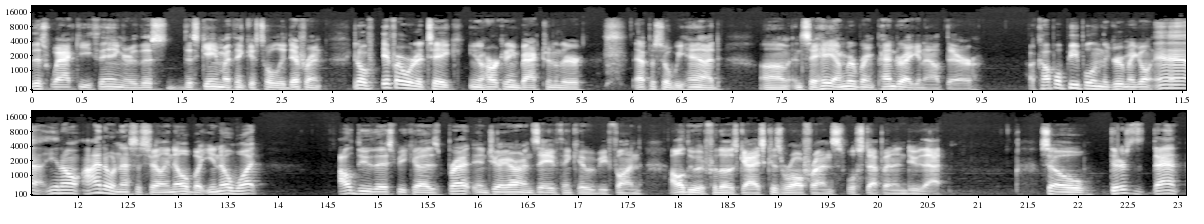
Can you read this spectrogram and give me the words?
this wacky thing or this this game. I think is totally different." You know, if, if I were to take, you know, harkening back to another episode we had, um, and say, "Hey, I'm going to bring Pendragon out there," a couple people in the group may go, "Eh, you know, I don't necessarily know, but you know what? I'll do this because Brett and Jr. and Zave think it would be fun. I'll do it for those guys because we're all friends. We'll step in and do that." So there's that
